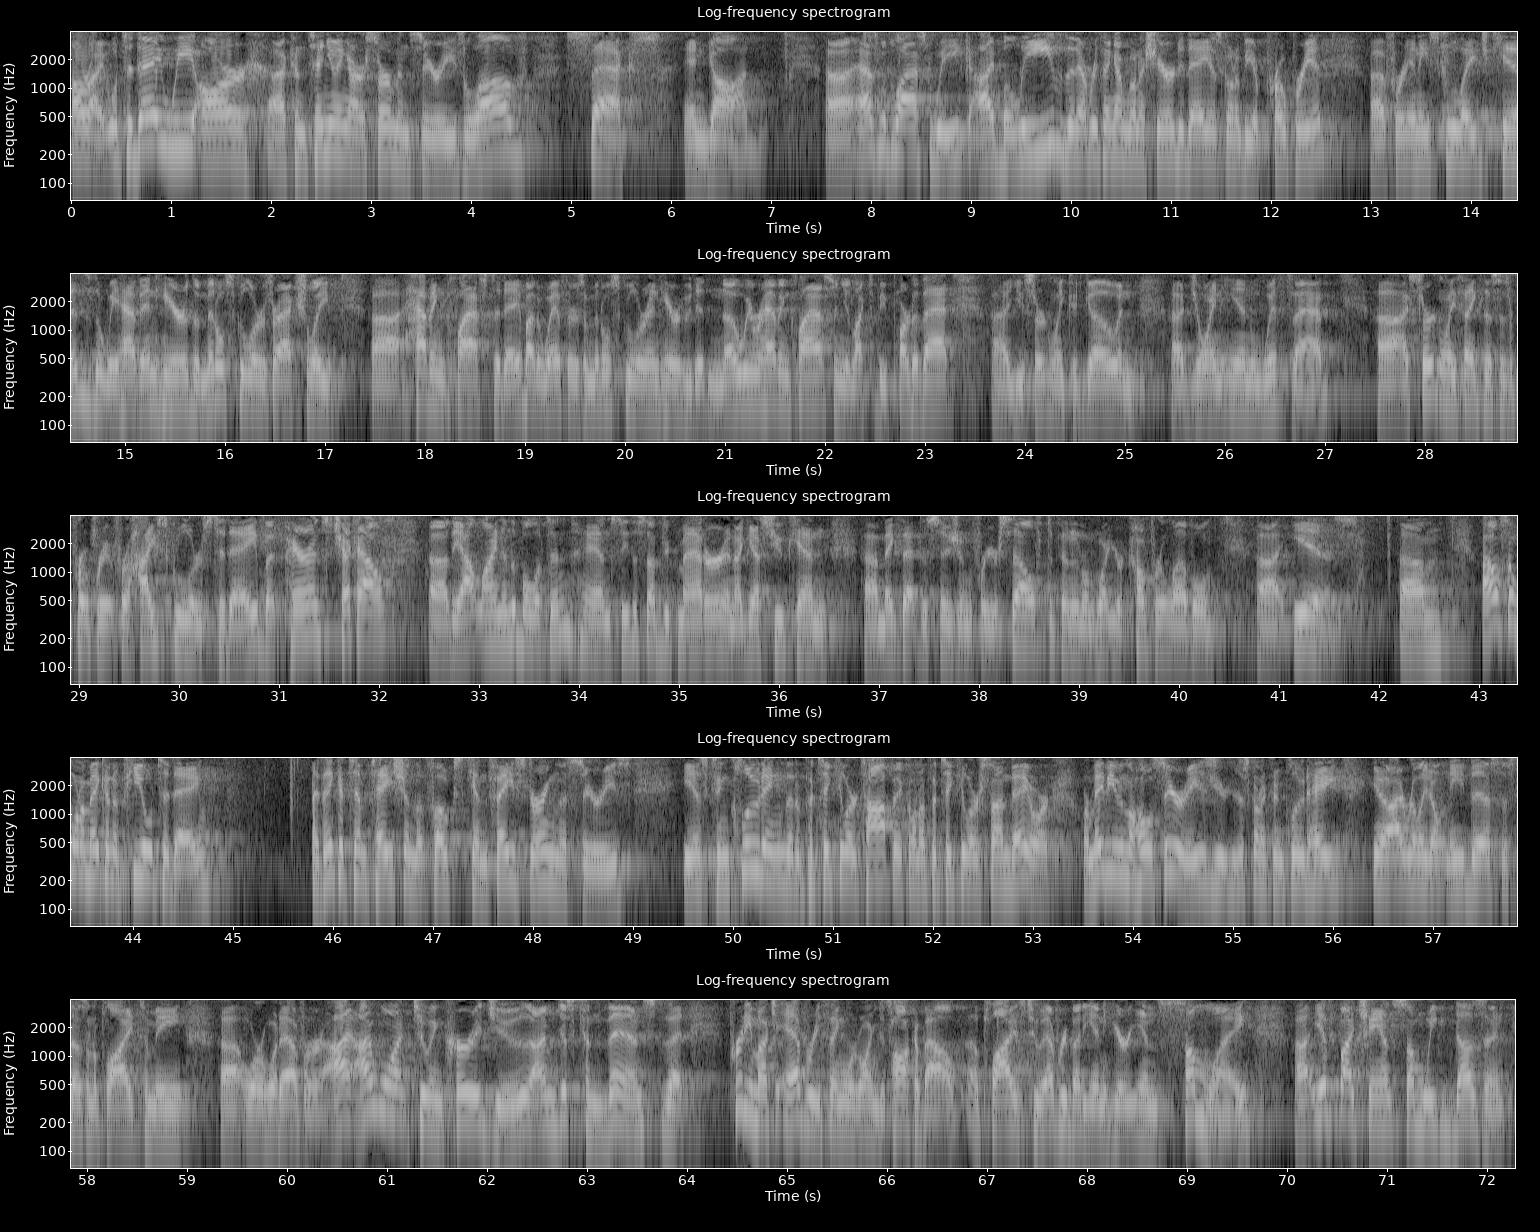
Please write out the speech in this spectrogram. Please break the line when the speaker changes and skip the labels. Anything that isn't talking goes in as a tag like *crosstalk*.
All right, well, today we are uh, continuing our sermon series Love, Sex, and God. Uh, as with last week, I believe that everything I'm going to share today is going to be appropriate uh, for any school age kids that we have in here. The middle schoolers are actually uh, having class today. By the way, if there's a middle schooler in here who didn't know we were having class and you'd like to be part of that, uh, you certainly could go and uh, join in with that. Uh, I certainly think this is appropriate for high schoolers today, but parents, check out uh, the outline in the bulletin and see the subject matter, and I guess you can uh, make that decision for yourself depending on what your comfort level uh, is. Um, I also want to make an appeal today. I think a temptation that folks can face during this series is concluding that a particular topic on a particular Sunday, or, or maybe even the whole series, you're just going to conclude, hey, you know, I really don't need this, this doesn't apply to me, uh, or whatever. I, I want to encourage you, I'm just convinced that pretty much everything we're going to talk about applies to everybody in here in some way. Uh, if by chance some week doesn't,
